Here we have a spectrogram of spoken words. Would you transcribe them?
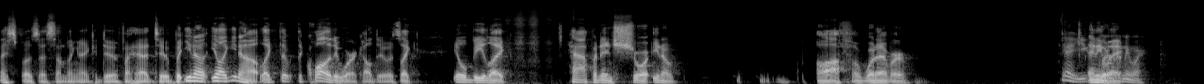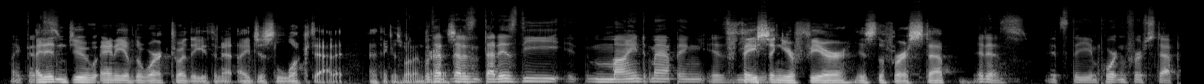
I suppose that's something I could do if I had to. But you know, you like you know how like the, the quality work I'll do. is like it'll be like happening short, you know, off or whatever. Yeah, you can put it anywhere. Like that's, I didn't do any of the work toward the Ethernet. I just looked at it. I think is what I'm But that, that is that is the mind mapping is the, Facing your fear is the first step. It is. It's the important first step.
